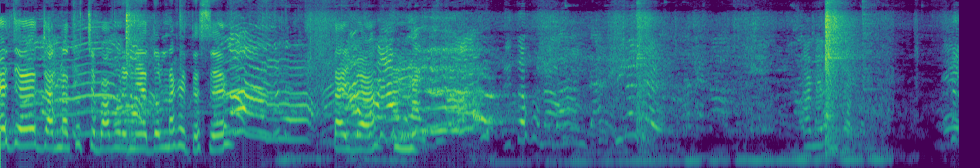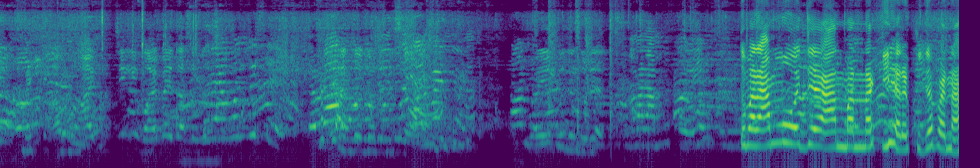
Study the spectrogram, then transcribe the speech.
এই যে জান্নাত হচ্ছে বাবুরে নিয়ে দোলনা খাইতেছে। এখন খাব। তোমার আম্মু ওই যে আনবার না কি হারে খুঁজে পায় না?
